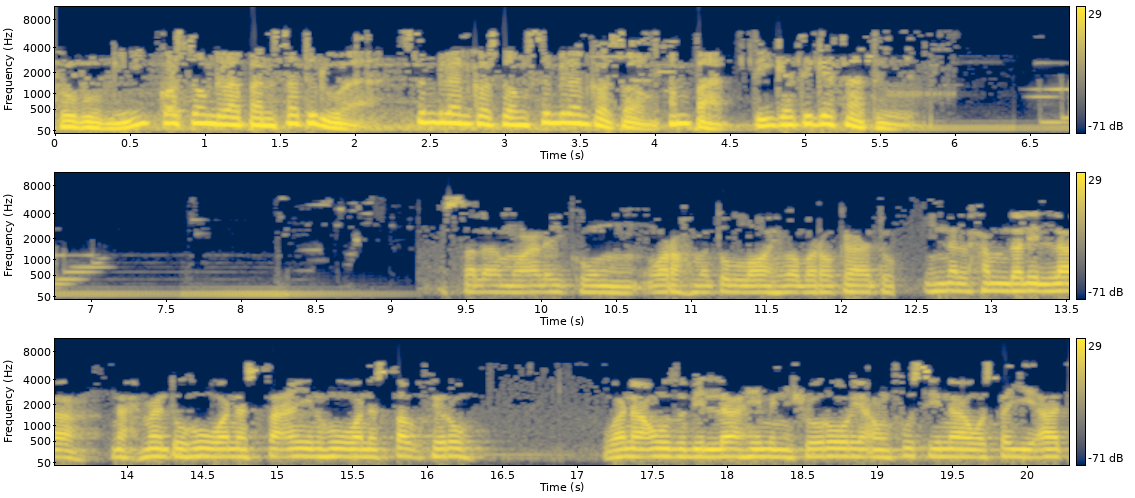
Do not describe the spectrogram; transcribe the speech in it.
Hubungi 0812 9090 4331. Assalamualaikum warahmatullahi wabarakatuh. Innal hamdalillah nahmaduhu wa nasta'inuhu wa nastaghfiruh ونعوذ بالله من شرور أنفسنا وسيئات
